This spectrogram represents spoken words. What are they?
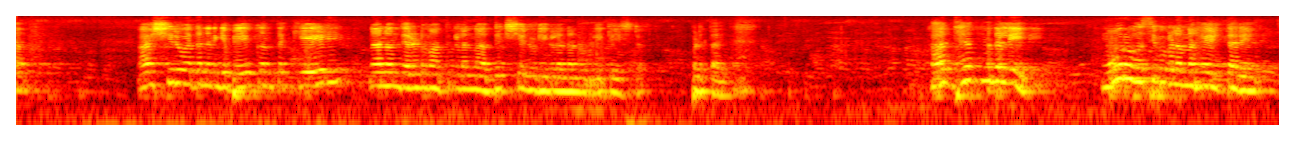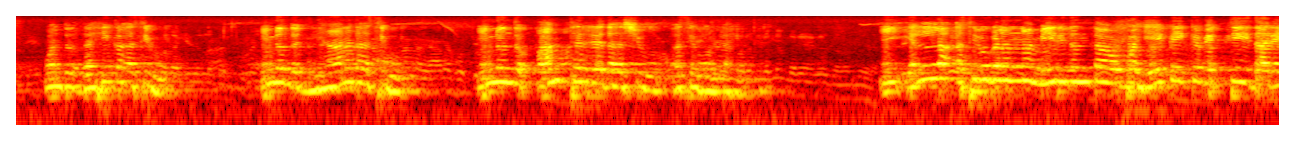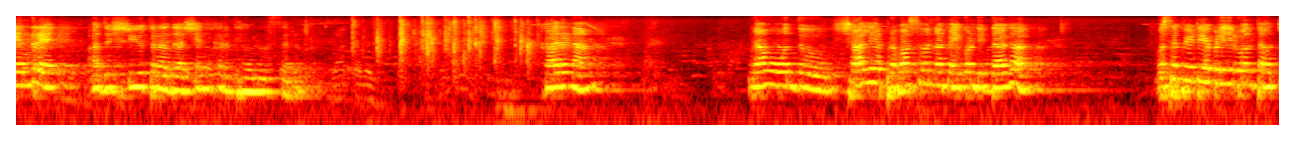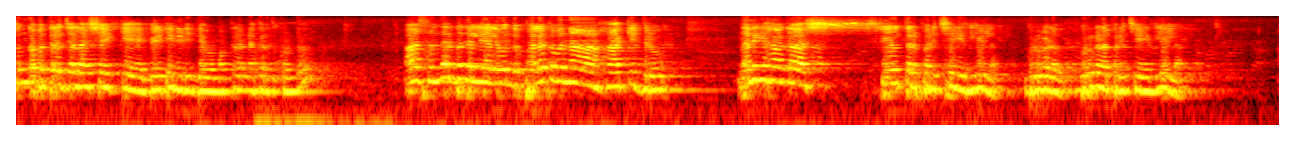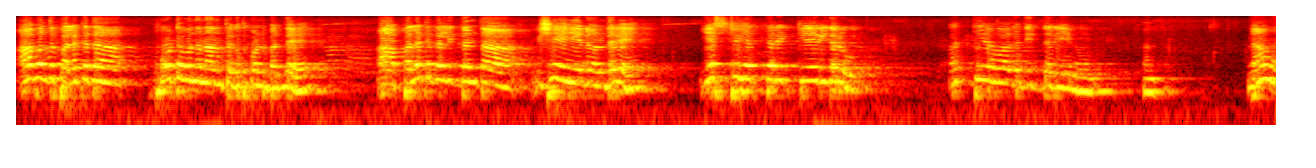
ಆಶೀರ್ವಾದ ನನಗೆ ಬೇಕಂತ ಕೇಳಿ ನಾನೊಂದೆರಡು ಮಾತುಗಳನ್ನ ಅಧ್ಯಕ್ಷೀಯ ನುಡಿಗಳನ್ನ ನೋಡ್ಲಿಕ್ಕೆ ಇಷ್ಟ ಪಡ್ತಾ ಇದ್ದೇನೆ ಆಧ್ಯಾತ್ಮದಲ್ಲಿ ಮೂರು ಹಸಿವುಗಳನ್ನ ಹೇಳ್ತಾರೆ. ಒಂದು ದೈಹಿಕ ಹಸಿವು ಇನ್ನೊಂದು ಜ್ಞಾನದ ಹಸಿವು ಇನ್ನೊಂದು ಆಂತರ್ಯದ ಹಸಿವು ಹಸಿವು ಅಂತ ಹೇಳ್ತಾರೆ. ಈ ಎಲ್ಲ ಹಸಿವುಗಳನ್ನ ಮೀರಿದಂತ ಒಬ್ಬ ಏಕೈಕ ವ್ಯಕ್ತಿ ಇದ್ದಾರೆ ಅಂದ್ರೆ ಅದು ಶ್ರೀಯುತರಾದ ಶಂಕರ್ ದೇವರು ಸರ್. ಕಾರಣ, ನಾವು ಒಂದು ಶಾಲೆಯ ಪ್ರವಾಸವನ್ನ ಕೈಗೊಂಡಿದ್ದಾಗ ಹೊಸಪೇಟೆಯ ಬಳಿ ಇರುವಂತಹ ತುಂಗಭದ್ರ ಜಲಾಶಯಕ್ಕೆ ಭೇಟಿ ನೀಡಿದ್ದೆವು ಮಕ್ಕಳನ್ನ ಕರೆದುಕೊಂಡು. ಆ ಸಂದರ್ಭದಲ್ಲಿ ಅಲ್ಲಿ ಒಂದು ಫಲಕವನ್ನ ಹಾಕಿದ್ರು. ನನಗೆ ಆಗ ಶ್ರೀಯುತರ ಪರಿಚಯ ಇರಲಿಲ್ಲ, ಗುರುಗಳ ಗುರುಗಳ ಪರಿಚಯ ಇರಲಿಲ್ಲ. ಆ ಒಂದು ಫಲಕದ ಫೋಟೋವನ್ನು ನಾನು ತೆಗೆದುಕೊಂಡು ಬಂದೆ. ಆ ಫಲಕದಲ್ಲಿದ್ದಂತ ವಿಷಯ ಏನು ಅಂದರೆ, ಎಷ್ಟು ಎತ್ತರಕ್ಕೇರಿದರೂ ಹತ್ತಿರವಾಗದಿದ್ದರೇನು ಅಂತ. ನಾವು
